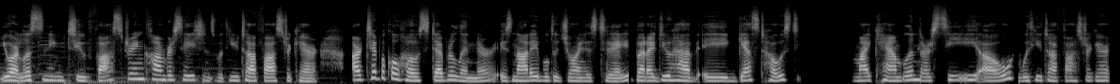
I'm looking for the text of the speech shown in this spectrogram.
You are listening to Fostering Conversations with Utah Foster Care. Our typical host, Deborah Lindner, is not able to join us today, but I do have a guest host, Mike Hamblin, our CEO with Utah Foster Care.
